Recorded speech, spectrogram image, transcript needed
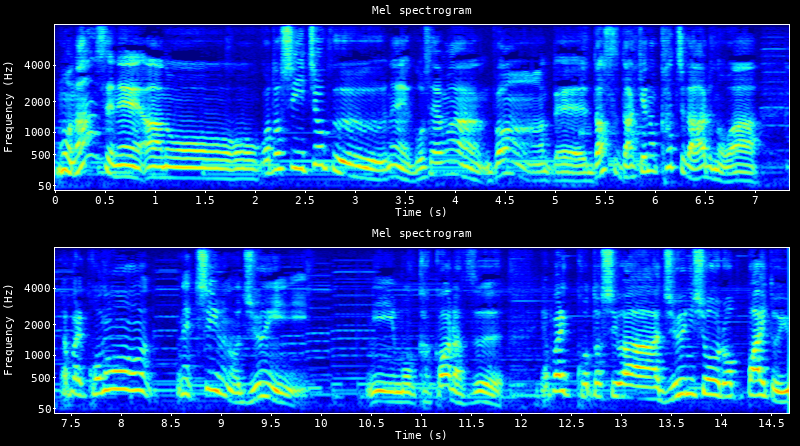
もうなんせね、あのー、今年1億、ね、5000万ボーンって出すだけの価値があるのはやっぱりこの、ね、チームの順位ににもかかわらずやっぱり今年は12勝6敗とい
